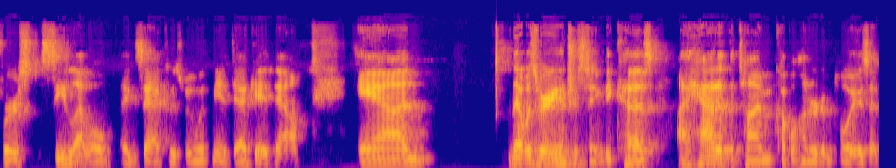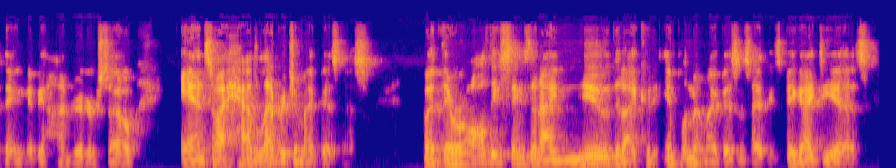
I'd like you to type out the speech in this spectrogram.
first C level exec who's been with me a decade now. And that was very interesting because I had at the time a couple hundred employees, I think maybe a hundred or so. And so I had leverage in my business. But there were all these things that I knew that I could implement my business. I had these big ideas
